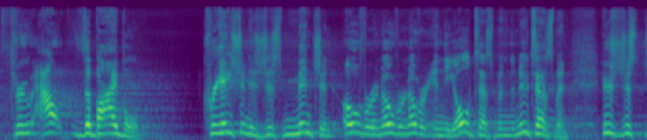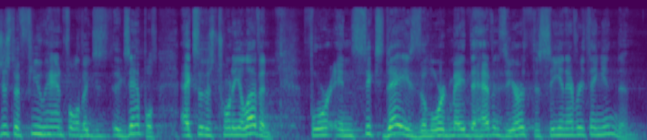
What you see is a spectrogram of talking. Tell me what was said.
throughout the Bible. Creation is just mentioned over and over and over in the Old Testament and the New Testament. Here's just, just a few handful of ex- examples. Exodus 20:11. For in six days the Lord made the heavens, the earth, the sea, and everything in them.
